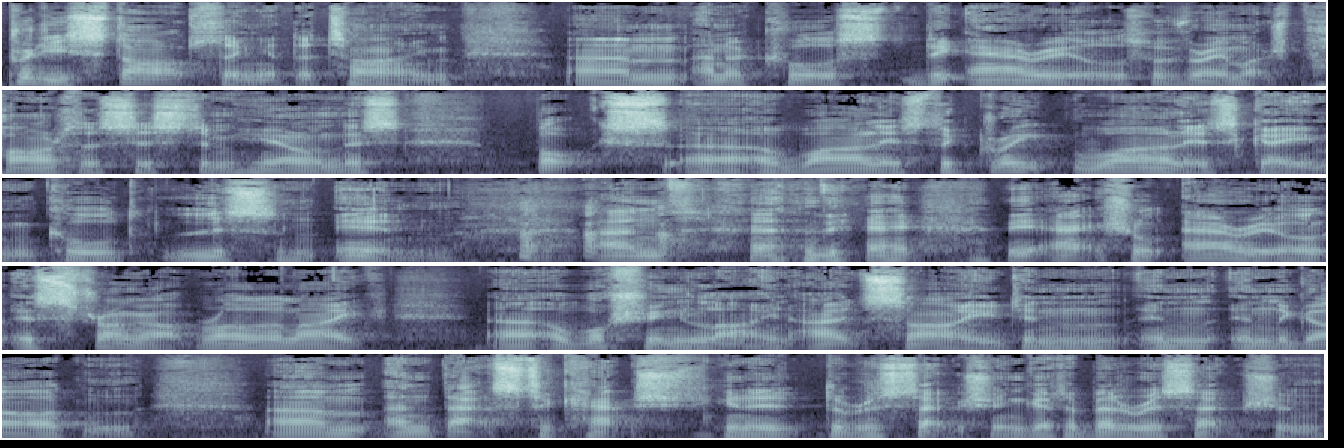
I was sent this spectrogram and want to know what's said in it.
pretty startling at the time. Um, and of course, the aerials were very much part of the system here on this box uh, a wireless, the great wireless game called Listen In, and the the actual aerial is strung up rather like uh, a washing line outside in in, in the garden, um, and that's to catch you know the reception, get a better reception,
